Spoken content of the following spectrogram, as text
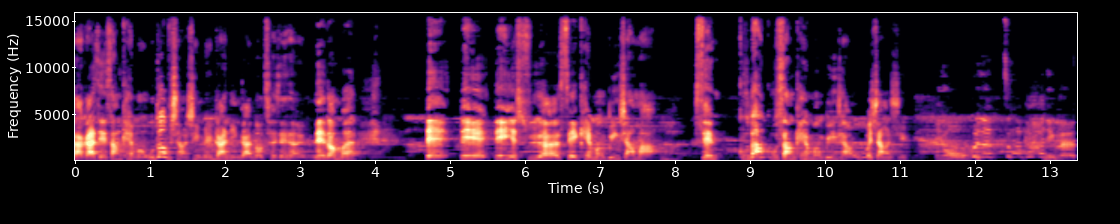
大家侪想开门，我倒勿相信每家人家拿出三箱，难道没单单单一岁个三开门冰箱吗？三过堂过上开门冰箱，我不相信。哎哟，我觉着真个太吓人了，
